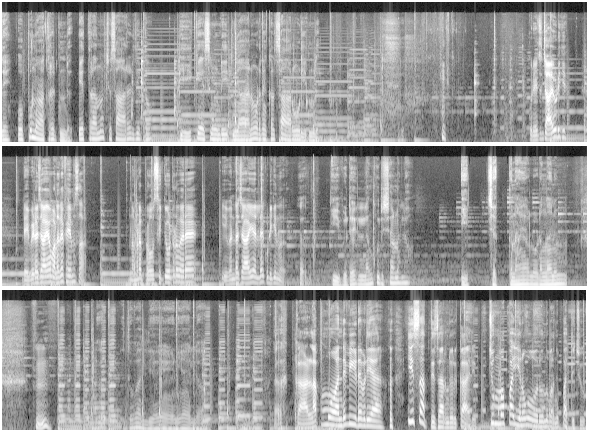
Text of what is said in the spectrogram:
ദേ ഒപ്പ് മാത്രം ഇട്ടുണ്ട് എത്രാന്ന് വെച്ചാൽ സാറ് എഴുതിയിട്ടോ? ഈ കേസിന് വേണ്ടി ഞാൻ ഉടനേക്കാൾ സാറ് ഓടിയിട്ടുണ്ട്. കുരിയച്ചൻ ചായ കുടിക്ക്. രവിയുടെ ചായ വളരെ ഫേമസാ. നമ്മുടെ പ്രോസിക്യൂട്ടർ വരെ ഇവന്റെ ചായ അല്ലേ കുടിക്കുന്നത്. ഇവിടെ എല്ലാം കുരിശാണല്ലോ. ഈ ചെക്കനായവളോടെങ്ങാനും ഉടങ്ങാനും ഇത് വലിയ ഏണിയായല്ലോ. കള്ള മോന്റെ വീട് എവിടെയാ? ഈ സത്യ സാറിന്റെ ഒരു കാര്യം ചുമ്മാ പയ്യനെ ഓരോന്ന് പറഞ്ഞു പറ്റിച്ചു.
